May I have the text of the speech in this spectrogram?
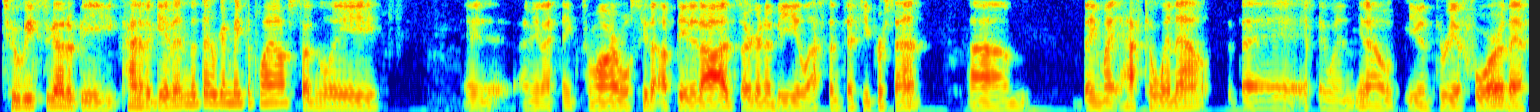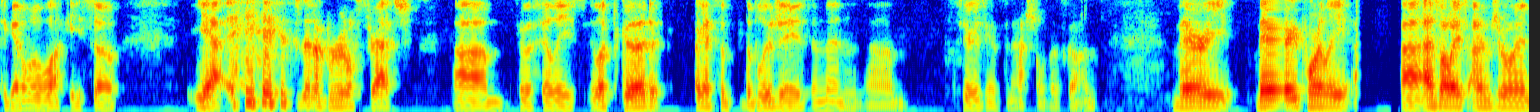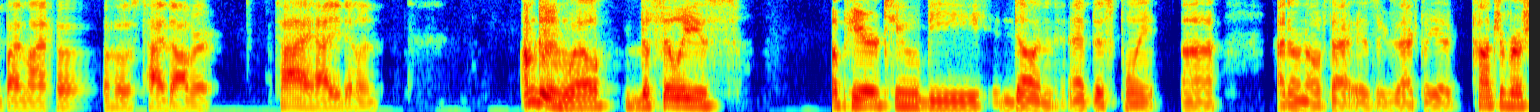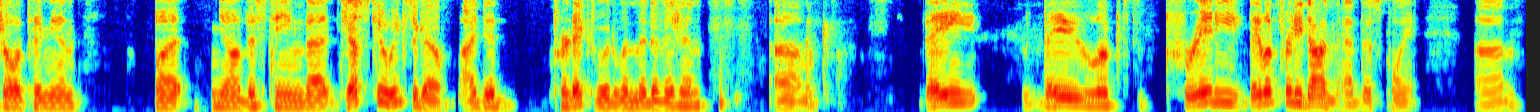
two weeks ago to be kind of a given that they were going to make the playoffs suddenly. Eh, I mean, I think tomorrow we'll see the updated odds are going to be less than 50%. Um, they might have to win out. They if they win, you know, even three or four, they have to get a little lucky. So, yeah, it's been a brutal stretch um, for the Phillies. It looked good against the, the Blue Jays, and then um, series against the Nationals has gone very, very poorly. Uh, as always, I'm joined by my co-host Ty Daubert. Ty, how you doing? I'm doing well. The Phillies appear to be done at this point. Uh, I don't know if that is exactly a controversial opinion, but you know, this team that just two weeks ago I did predict would win the division. Um, they they looked pretty they look pretty done at this point. Um,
